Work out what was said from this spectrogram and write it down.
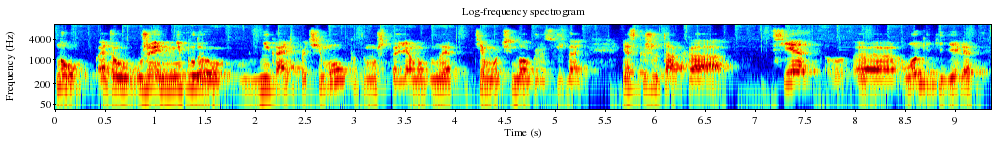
Ну, это уже не буду вникать почему, потому что я могу на эту тему очень много рассуждать. Я скажу так, э, все э, логики делят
